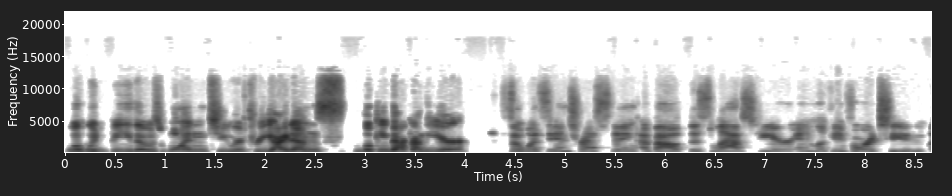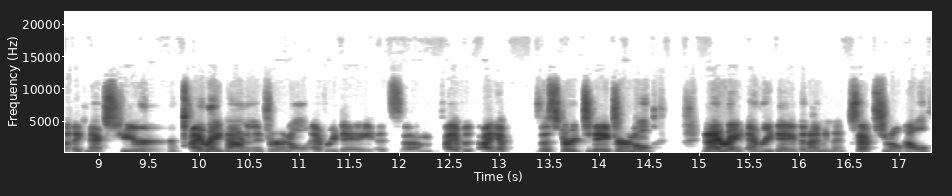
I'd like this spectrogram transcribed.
what would be those one, two, or three items looking back on the year? So what's interesting about this last year and looking forward to like next year i write down in a journal every day. It's um i have a i have the start today journal and i write every day that i'm in exceptional health.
